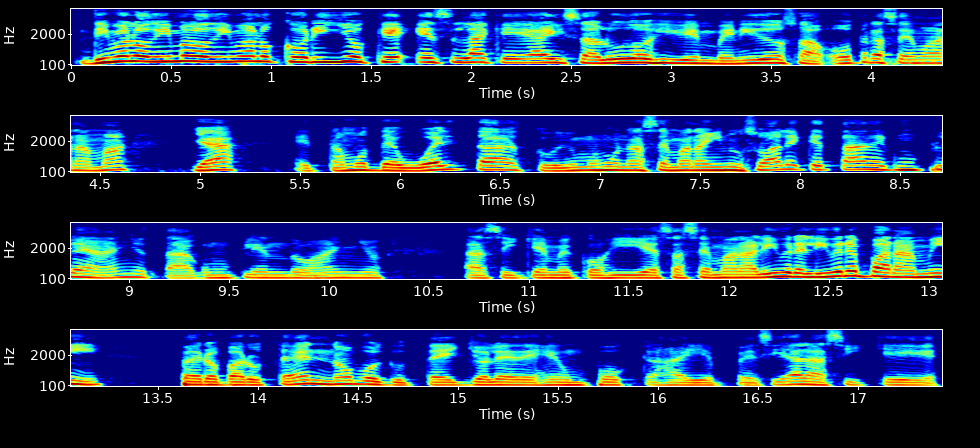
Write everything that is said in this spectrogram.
Dímelo, dímelo, dímelo, Corillo, ¿qué es la que hay? Saludos y bienvenidos a otra semana más. Ya estamos de vuelta. Tuvimos una semana inusual que estaba de cumpleaños, estaba cumpliendo años. Así que me cogí esa semana libre, libre para mí, pero para ustedes no, porque ustedes yo le dejé un podcast ahí especial. Así que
